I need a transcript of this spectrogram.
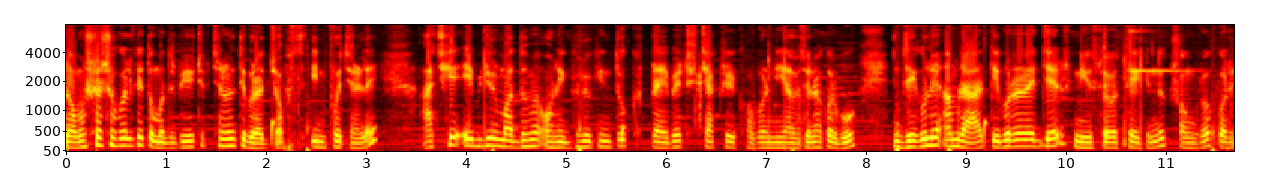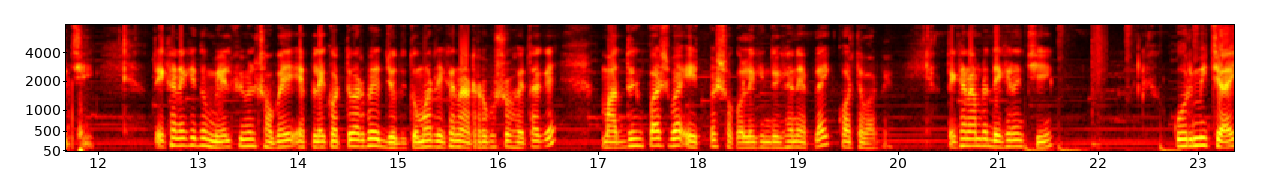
নমস্কার সকলকে তোমাদের YouTube channel Tripura jobs info চ্যানেলে আজকে এই ভিডিওর মাধ্যমে অনেকগুলো কিন্তু প্রাইভেট চাকরির খবর নিয়ে আলোচনা করব, যেগুলি আমরা ত্রিপুরা রাজ্যের নিউজ পেপার থেকে কিন্তু সংগ্রহ করেছি। তো এখানে কিন্তু মেল ফিমেল সবাই অ্যাপ্লাই করতে পারবে। যদি তোমার এখানে আঠারো বছর হয়ে থাকে, মাধ্যমিক পাস বা এইট পাস সকলে কিন্তু এখানে অ্যাপ্লাই করতে পারবে। তো এখানে আমরা দেখে নিচ্ছি কর্মী চাই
